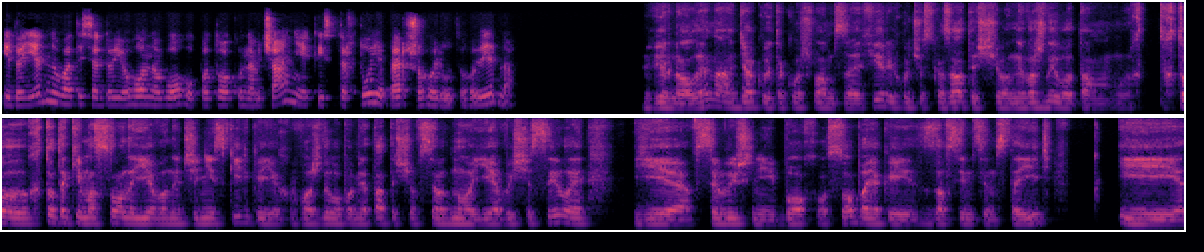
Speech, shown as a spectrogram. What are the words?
і доєднуватися до його нового потоку навчання, який стартує 1 лютого. Вірно? Вірно, Олена. Дякую також вам за ефір. І хочу сказати, що неважливо там хто, хто такі масони є вони чи ні, скільки їх важливо пам'ятати, що все одно є вищі сили, є Всевишній Бог особа, який за всім цим стоїть. І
